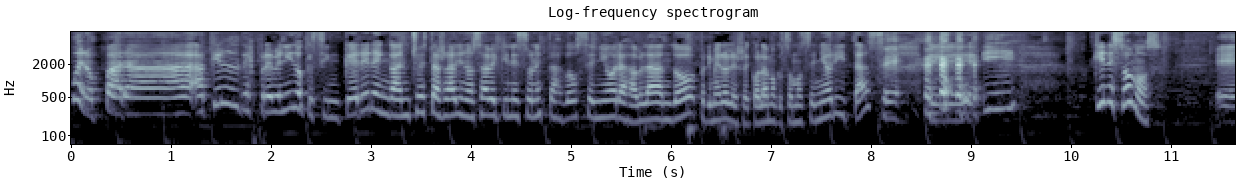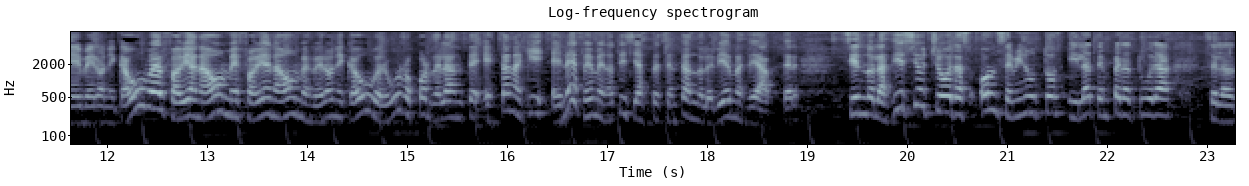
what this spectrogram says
Bueno, para aquel desprevenido que sin querer enganchó esta radio y no sabe quiénes son estas dos señoras hablando, primero les recordamos que somos señoritas. Sí. Eh, ¿Y quiénes somos? Eh, Verónica Uber, Fabiana Gómez, Fabiana Gómez, Verónica Uber, burro por delante, están aquí en FM Noticias presentándole Viernes de After, siendo las 18 horas 11 minutos y la temperatura, se la,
